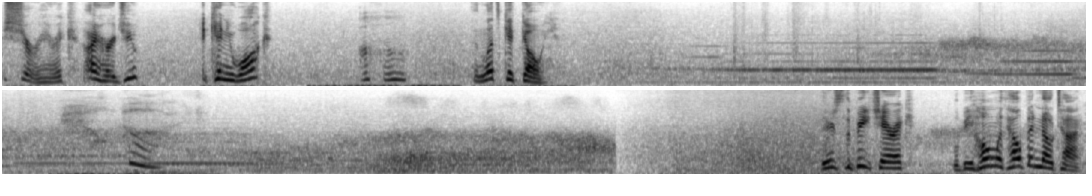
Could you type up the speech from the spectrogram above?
Sure, Eric. I heard you. Can you walk? Uh huh. Then let's get going. There's the beach, Eric. We'll be home with help in no time.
